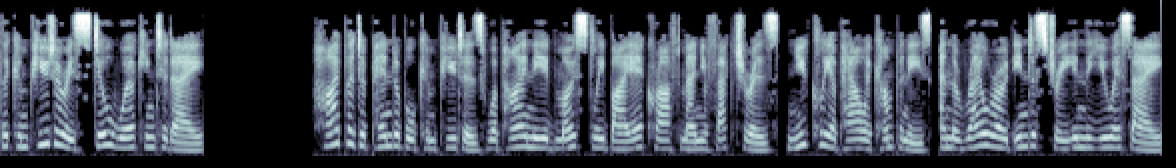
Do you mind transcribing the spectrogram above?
The computer is still working today. Hyper-dependable computers were pioneered mostly by aircraft manufacturers, nuclear power companies, and the railroad industry in the USA.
